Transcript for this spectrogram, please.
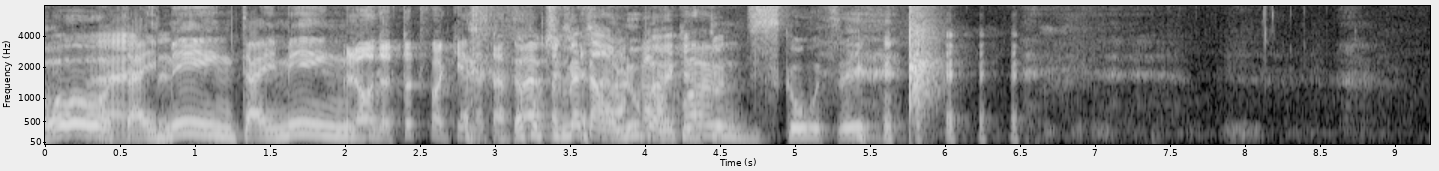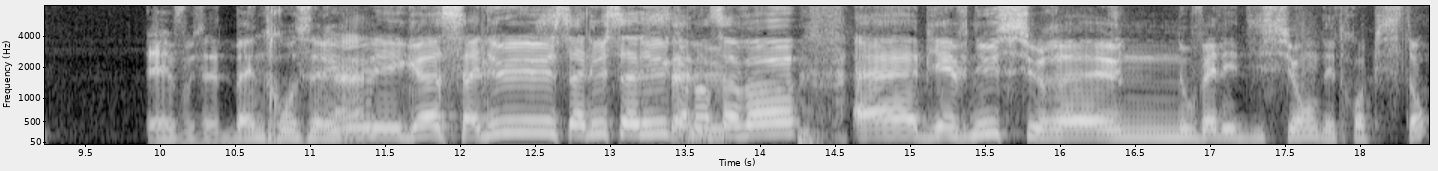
Oh, Ouais, timing, timing. Mais là, on a tout fucké notre Là, affaire. faut que tu le mettes en loop avec une un- tune disco, tu sais. Eh, vous êtes ben trop sérieux, Hein? les gars. Salut, salut, salut, Salut. comment ça va? Euh, bienvenue sur euh, une nouvelle édition des Trois Pistons.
